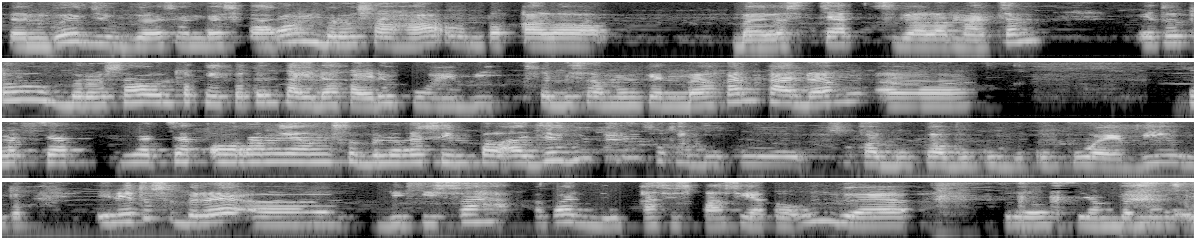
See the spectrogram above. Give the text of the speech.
Dan gue juga sampai sekarang berusaha untuk kalau balas chat segala macam itu tuh berusaha untuk ngikutin kaidah-kaidah Puebi sebisa mungkin. Bahkan kadang uh, ngechat ngechat orang yang sebenarnya simpel aja. Gue kadang suka buku suka buka buku-buku Puebi untuk ini tuh sebenarnya uh, dipisah apa dikasih spasi atau enggak. Terus yang benar itu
